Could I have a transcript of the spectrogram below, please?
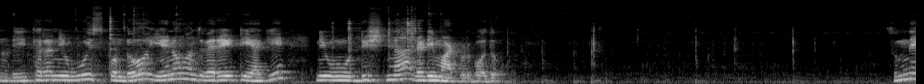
ನೋಡಿ, ಈ ಥರ ನೀವು ಊಹಿಸ್ಕೊಂಡು ಏನೋ ಒಂದು ವೆರೈಟಿಯಾಗಿ ನೀವು ಡಿಶ್ನ ರೆಡಿ ಮಾಡಿಬಿಡ್ಬೋದು. ಸುಮ್ಮನೆ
